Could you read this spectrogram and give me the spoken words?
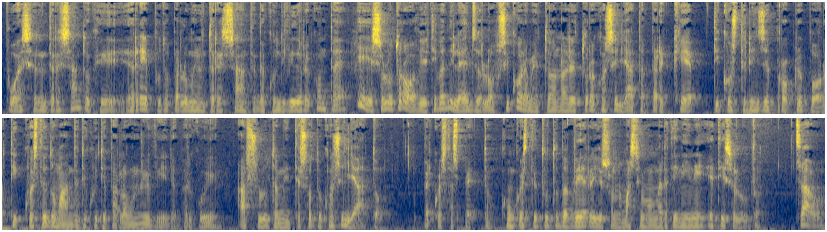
può essere interessante o che reputo perlomeno interessante da condividere con te e se lo trovi e ti va di leggerlo sicuramente è una lettura consigliata perché ti costringe proprio a porti queste domande di cui ti parlavo nel video per cui assolutamente sottoconsigliato per questo aspetto. Con questo è tutto davvero io sono Massimo Martinini e ti saluto. Ciao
